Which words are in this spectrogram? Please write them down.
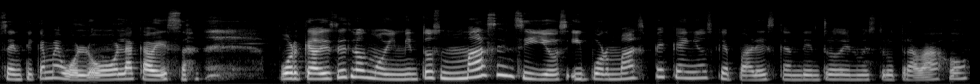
sentí que me voló la cabeza. Porque a veces los movimientos más sencillos y por más pequeños que parezcan dentro de nuestro trabajo,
